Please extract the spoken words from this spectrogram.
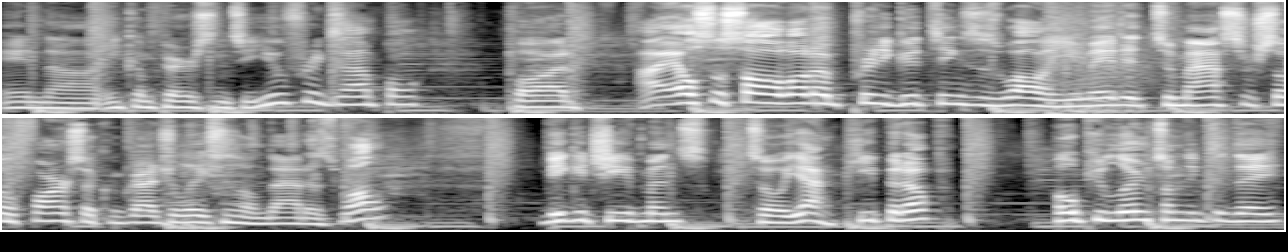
in uh, in comparison to you, for example. But I also saw a lot of pretty good things as well, and you made it to master so far, so congratulations on that as well. Big achievements. So yeah, keep it up. Hope you learned something today,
